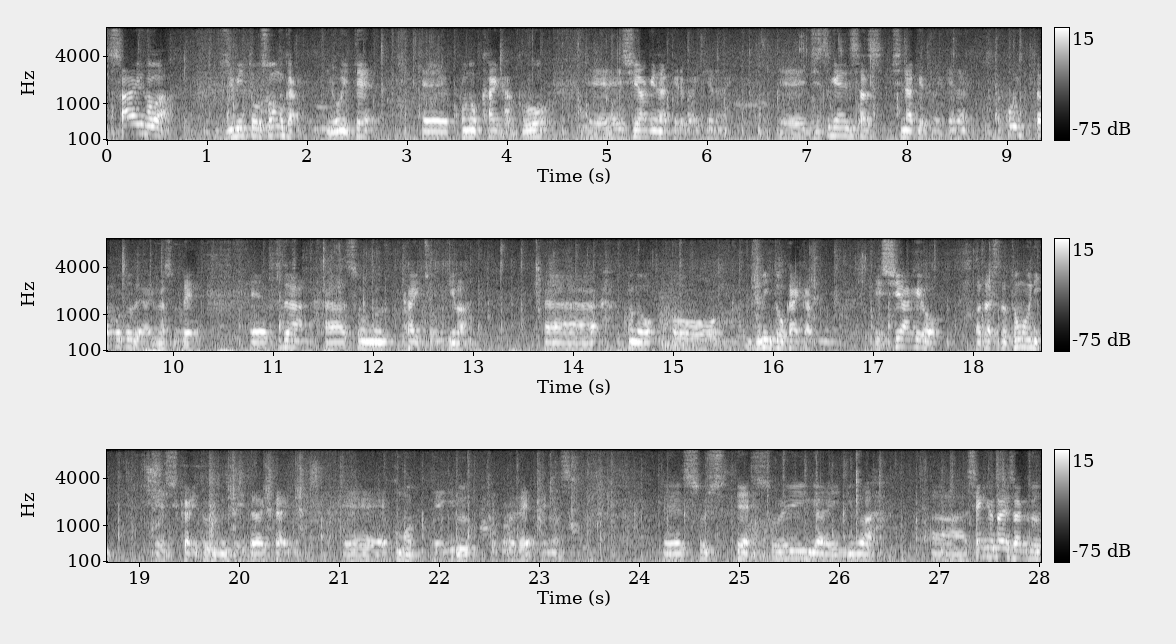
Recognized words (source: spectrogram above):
最後は自民党総務会において、この改革を仕上げなければいけない、実現さしなければいけない、こういったことでありますので、福田総務会長には、この自民党改革の仕上げを私とともにしっかり取り組んでいただきたいと思っているところであります。えそしてそれ以外にはあ選挙対策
